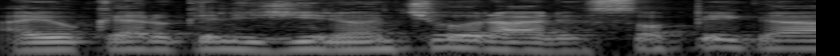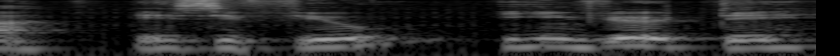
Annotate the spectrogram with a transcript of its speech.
Aí eu quero que ele gire anti-horário. É só pegar esse fio e inverter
